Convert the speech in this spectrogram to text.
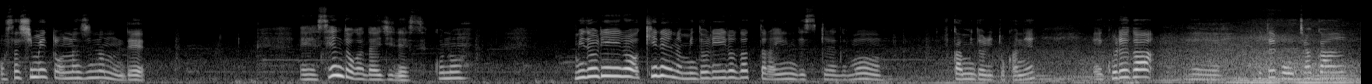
お刺身と同じなので、えー、鮮度が大事です。この緑色綺麗な緑色だったらいいんですけれども深緑とかね、えー、これが、え例えばお茶缶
